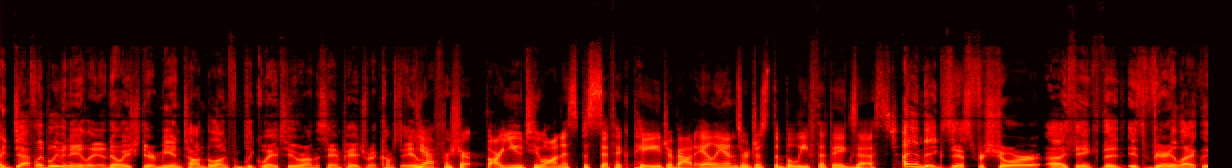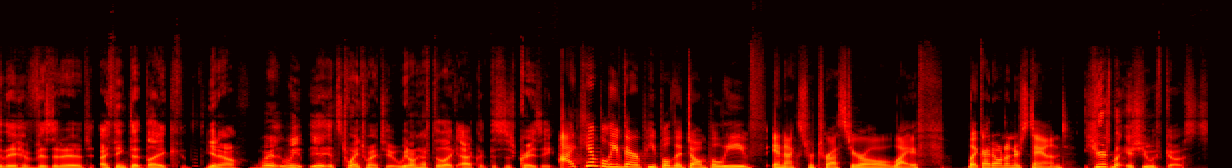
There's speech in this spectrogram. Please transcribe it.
I definitely believe in aliens. No issue there. Me and Tom DeLonge from Blink-182 are on the same page when it comes to aliens. Yeah, for sure. Are you two on a specific page about aliens or just the belief that they exist? I think they exist for sure. I think that it's very likely they have visited. I think that like, you know, we we it's 2022. We don't have to like act like this is crazy. I can't believe there are people that don't believe in extraterrestrial life. Like, I don't understand. Here's my issue with ghosts.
